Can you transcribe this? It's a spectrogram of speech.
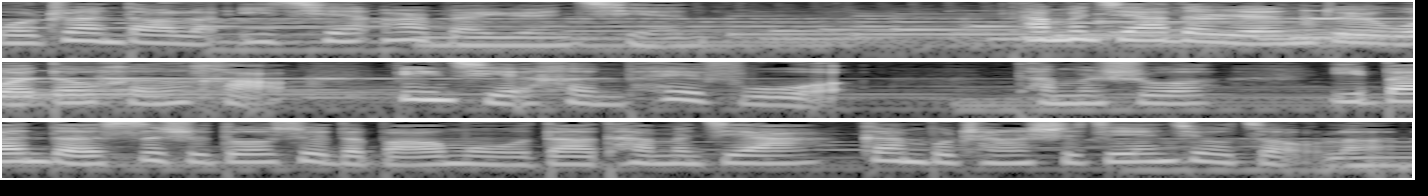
我赚到了一千二百元钱。他们家的人对我都很好，并且很佩服我。他们说，一般的四十多岁的保姆到他们家干不长时间就走了。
